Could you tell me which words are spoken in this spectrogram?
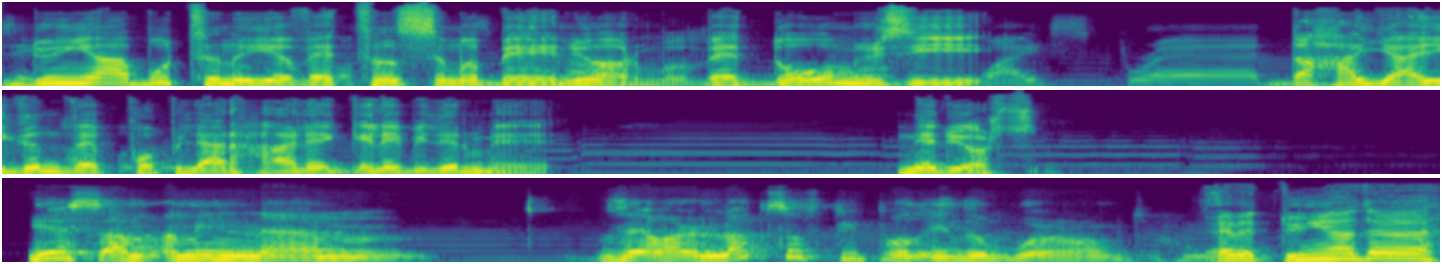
dünya bu tınıyı ve tılsımı beğeniyor mu ve doğu müziği daha yaygın ve popüler hale gelebilir mi? Ne diyorsun? Yes, I mean, um, there are lots of people in the world who Evet, dünyada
